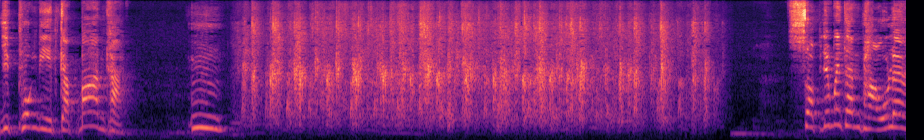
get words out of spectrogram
หยิบพวงหลีดกลับบ้านค่ะ อืม ศพยังไม่ทันเผาเลย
